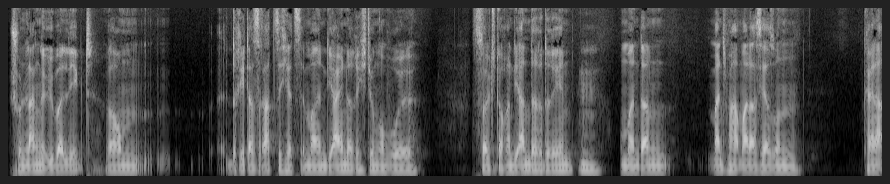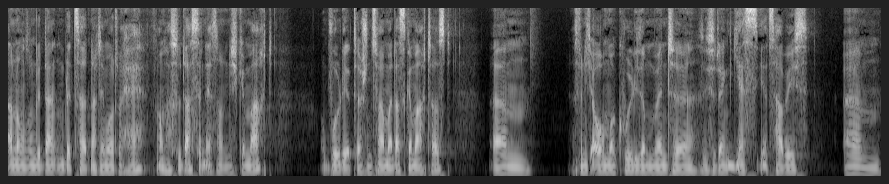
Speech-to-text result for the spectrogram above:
schon lange überlegt, warum dreht das Rad sich jetzt immer in die eine Richtung, obwohl es sollte doch an die andere drehen. Mhm. Und man dann, manchmal hat man das ja so ein, keine Ahnung, so ein Gedankenblitz hat nach dem Motto, hä, warum hast du das denn erst noch nicht gemacht? Obwohl du jetzt ja schon zweimal das gemacht hast. Ähm, das finde ich auch immer cool, diese Momente, sich zu denken, yes, jetzt habe ich's. Ähm,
